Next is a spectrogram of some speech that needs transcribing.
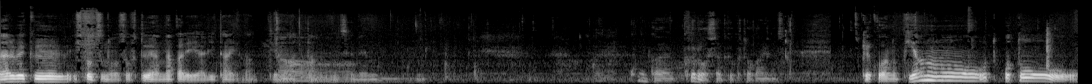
なるべく一つのソフトウェアの中でやりたいなっていうのがあったんですよね。今回苦労した曲とかありますか？結構あのピアノの音を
